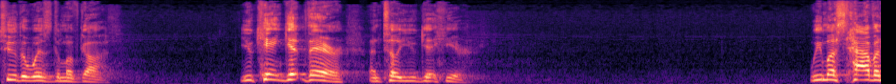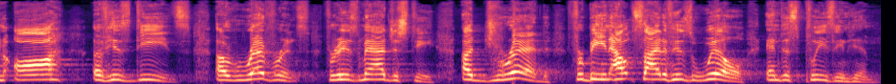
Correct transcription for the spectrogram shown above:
to the wisdom of God. You can't get there until you get here. We must have an awe of his deeds, a reverence for his majesty, a dread for being outside of his will and displeasing him.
